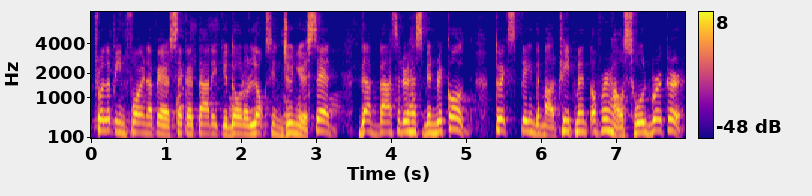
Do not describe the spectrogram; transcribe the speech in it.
Philippine Foreign Affairs Secretary Teodoro Locsin Jr. said the ambassador has been recalled to explain the maltreatment of her household worker.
